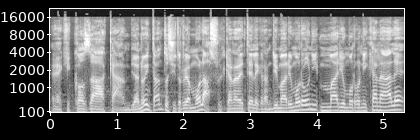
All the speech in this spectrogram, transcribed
eh, che cosa cambia. Noi intanto ci troviamo là sul canale Telegram di Mario Moroni, Mario Moroni canale,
